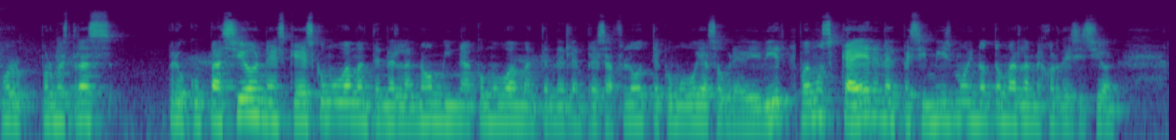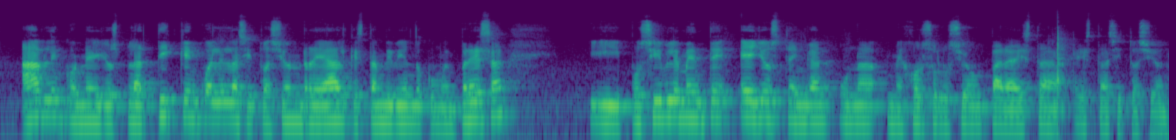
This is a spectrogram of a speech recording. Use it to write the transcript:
por, por nuestras preocupaciones, que es cómo voy a mantener la nómina, cómo voy a mantener la empresa a flote, cómo voy a sobrevivir, podemos caer en el pesimismo y no tomar la mejor decisión. Hablen con ellos, platiquen cuál es la situación real que están viviendo como empresa y posiblemente ellos tengan una mejor solución para esta, esta situación.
